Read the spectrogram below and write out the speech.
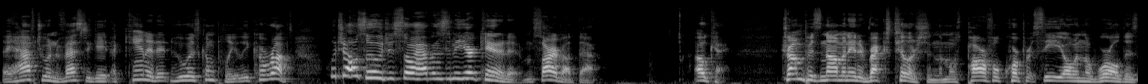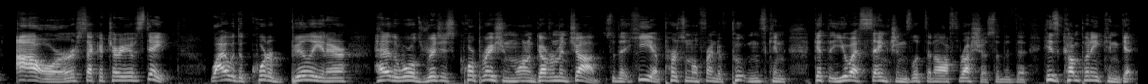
they have to investigate a candidate who is completely corrupt, which also just so happens to be your candidate. I'm sorry about that. Okay. Trump has nominated Rex Tillerson, the most powerful corporate CEO in the world, as our Secretary of State. Why would the quarter billionaire, head of the world's richest corporation, want a government job? So that he, a personal friend of Putin's, can get the US sanctions lifted off Russia so that the, his company can get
